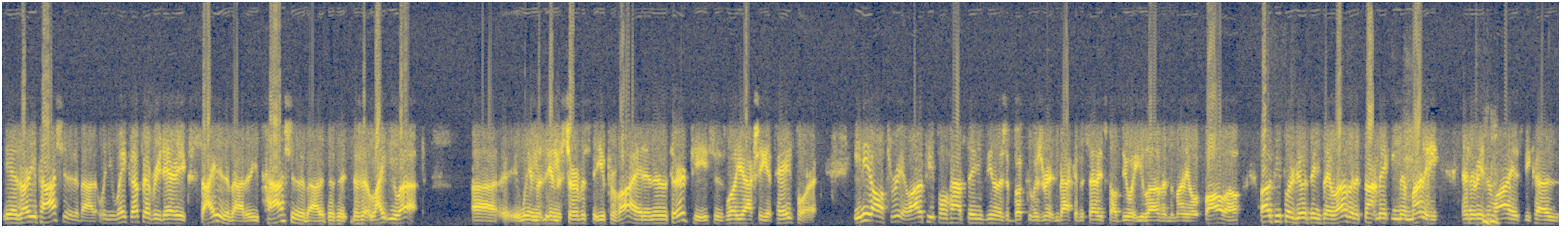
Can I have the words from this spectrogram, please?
is are you passionate about it? When you wake up every day, are you excited about it? Are you passionate about it? Does it does it light you up uh, in the in the service that you provide? And then the third piece is will you actually get paid for it? You need all three. A lot of people have things. You know, there's a book that was written back in the 70s called "Do What You Love and the Money Will Follow." A lot of people are doing things they love and it's not making them money. And the reason mm-hmm. why is because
